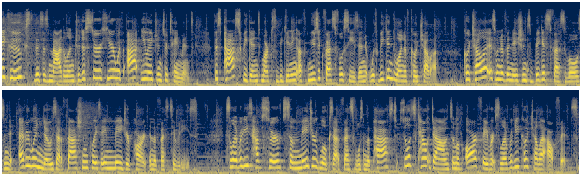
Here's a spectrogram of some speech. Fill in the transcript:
Hey Coogs, this is Madeline Chidester here with at UH Entertainment. This past weekend marked the beginning of music festival season with weekend one of Coachella. Coachella is one of the nation's biggest festivals and everyone knows that fashion plays a major part in the festivities. Celebrities have served some major looks at festivals in the past, so let's count down some of our favorite celebrity Coachella outfits.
